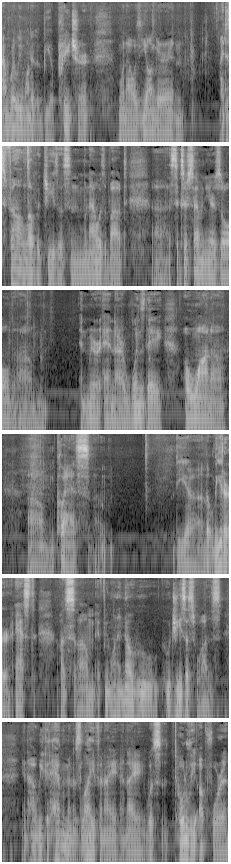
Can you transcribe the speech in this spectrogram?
I really wanted to be a preacher when I was younger, and I just fell in love with Jesus. And when I was about uh, six or seven years old, um, and we were in our Wednesday Awana um, class, um, the uh, the leader asked us um, if we want to know who who Jesus was and how we could have him in his life and I and I was totally up for it.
